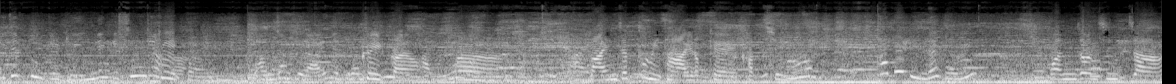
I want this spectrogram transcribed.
이 제품들도 있는 게 신기하다. 완전 그 라인에 그런 그니까요. 다 있는 어. 라인 제품이 다 이렇게 같이. 팝업인데 거의? 완전 진짜.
